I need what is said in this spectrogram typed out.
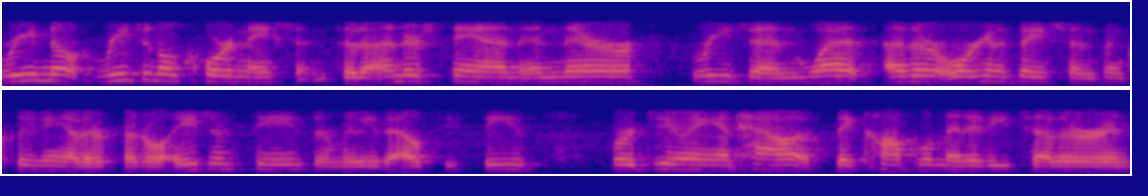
regional, coordination. So to understand in their region what other organizations, including other federal agencies or maybe the LCCs, were doing and how they complemented each other and,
